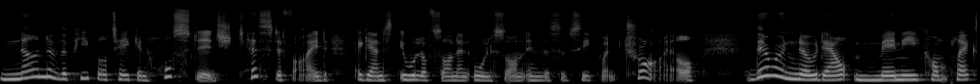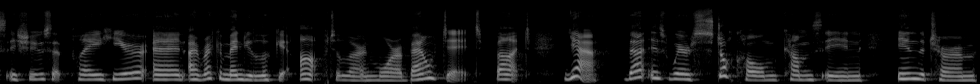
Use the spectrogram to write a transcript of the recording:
none of the people taken hostage testified against Olofsson and Olsson in the subsequent trial. There were no doubt many complex issues at play here, and I recommend you look it up to learn more about it. But yeah, that is where Stockholm comes in in the term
